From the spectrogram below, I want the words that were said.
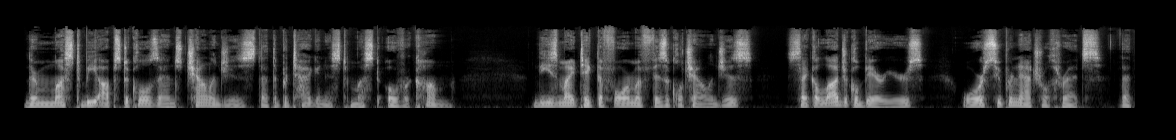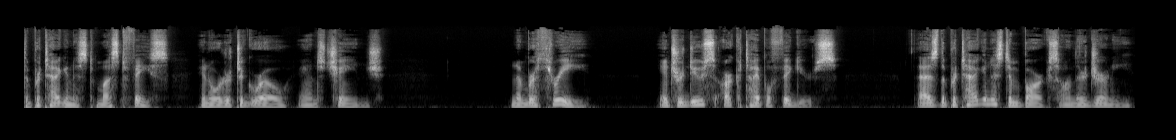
there must be obstacles and challenges that the protagonist must overcome. These might take the form of physical challenges, psychological barriers, or supernatural threats that the protagonist must face in order to grow and change. Number three, introduce archetypal figures. As the protagonist embarks on their journey,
